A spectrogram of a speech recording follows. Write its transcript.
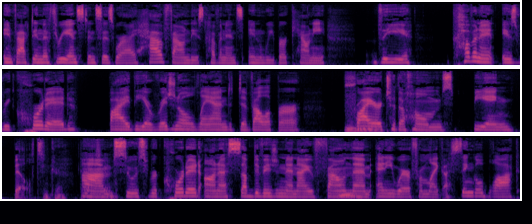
in fact, in the three instances where I have found these covenants in Weber County, the covenant is recorded by the original land developer prior mm. to the homes being built. Okay. Um, so it's recorded on a subdivision, and I've found hmm. them anywhere from like a single block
